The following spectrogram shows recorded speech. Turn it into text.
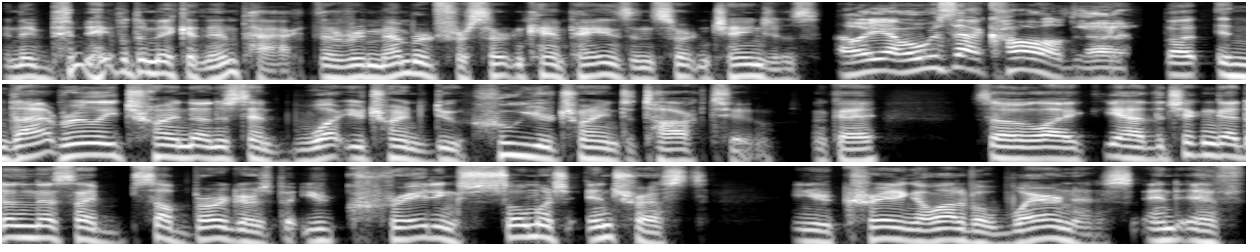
and they've been able to make an impact. They're remembered for certain campaigns and certain changes. Oh, yeah. What was that called? Uh, but in that, really trying to understand what you're trying to do, who you're trying to talk to. Okay. So, like, yeah, the chicken guy doesn't necessarily sell burgers, but you're creating so much interest and you're creating a lot of awareness. And if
